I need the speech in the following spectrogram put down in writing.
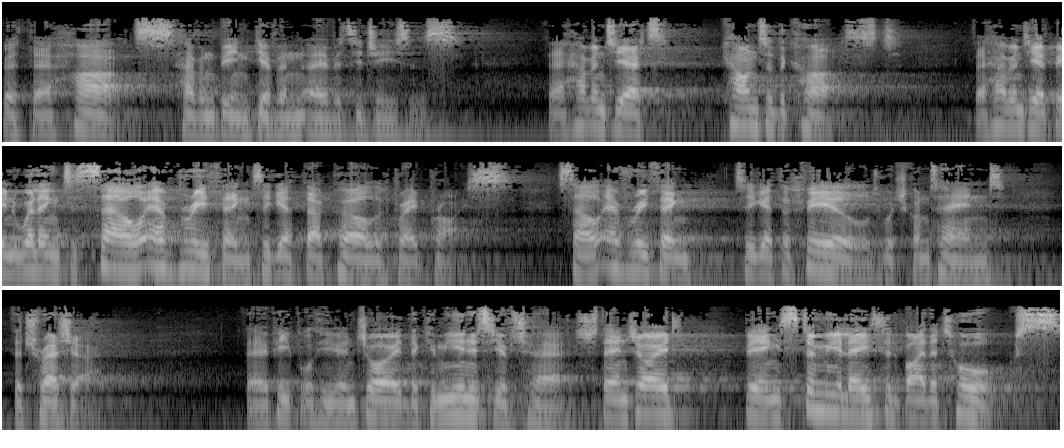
but their hearts haven't been given over to Jesus. They haven't yet counted the cost. They haven't yet been willing to sell everything to get that pearl of great price. Sell everything to get the field which contained the treasure. They are people who enjoyed the community of church. They enjoyed being stimulated by the talks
